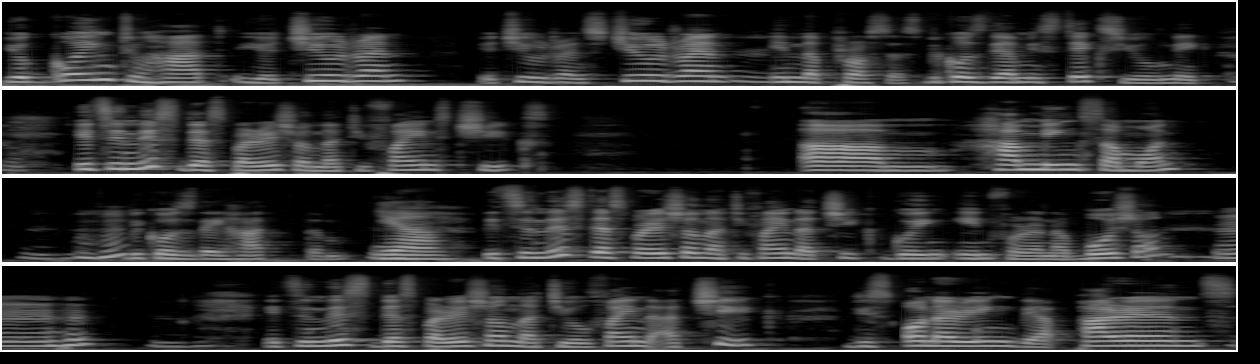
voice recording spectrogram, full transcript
you're going to hurt your children, your children's children mm. in the process because there are mistakes you'll make. It's in this desperation that you find chicks um, harming someone mm-hmm. Mm-hmm. because they hurt them. yeah It's in this desperation that you find a chick going in for an abortion. Mm-hmm. It's in this desperation that you'll find a chick dishonoring their parents,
